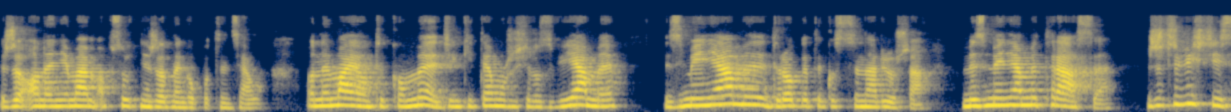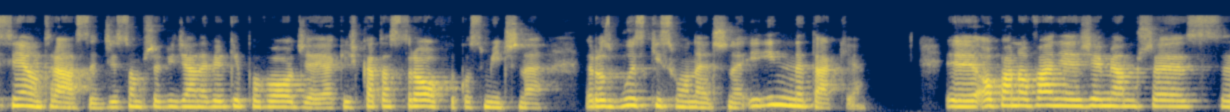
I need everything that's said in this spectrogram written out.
że one nie mają absolutnie żadnego potencjału. One mają, tylko my, dzięki temu, że się rozwijamy, zmieniamy drogę tego scenariusza. My zmieniamy trasę. Rzeczywiście istnieją trasy, gdzie są przewidziane wielkie powodzie, jakieś katastrofy kosmiczne, rozbłyski słoneczne i inne takie. Y, Opanowanie Ziemian przez y,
